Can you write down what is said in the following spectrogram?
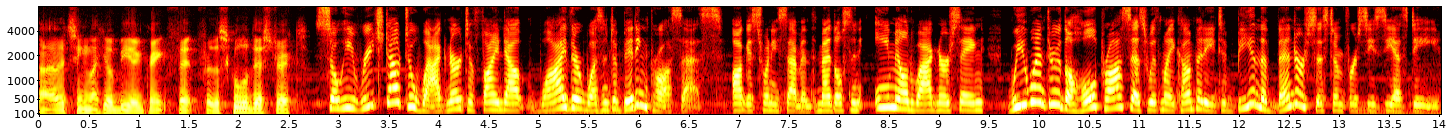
Uh, it seemed like it would be a great fit for the school district. So he reached out to Wagner to find out why there wasn't a bidding process. August 27th, Mendelson emailed Wagner saying, We went through the whole process with my company to be in the vendor system for CCSD.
